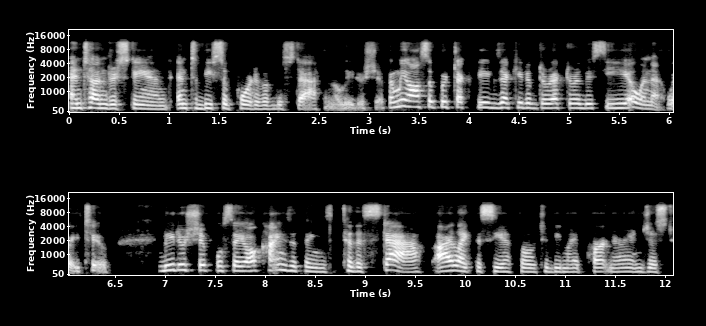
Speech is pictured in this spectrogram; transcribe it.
and to understand and to be supportive of the staff and the leadership. And we also protect the executive director or the CEO in that way too. Leadership will say all kinds of things to the staff. I like the CFO to be my partner and just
